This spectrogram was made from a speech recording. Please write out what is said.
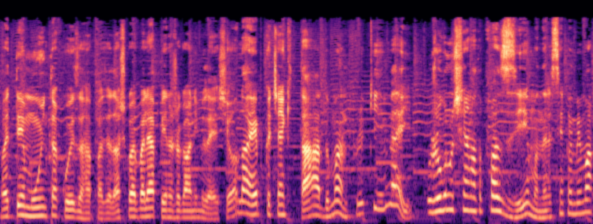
vai ter muita coisa, rapaziada. Acho que vai valer a pena jogar o Anime Last. Eu na época tinha conectado, mano. Porque, velho, o jogo não tinha nada pra fazer, mano. Era sempre a mesma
